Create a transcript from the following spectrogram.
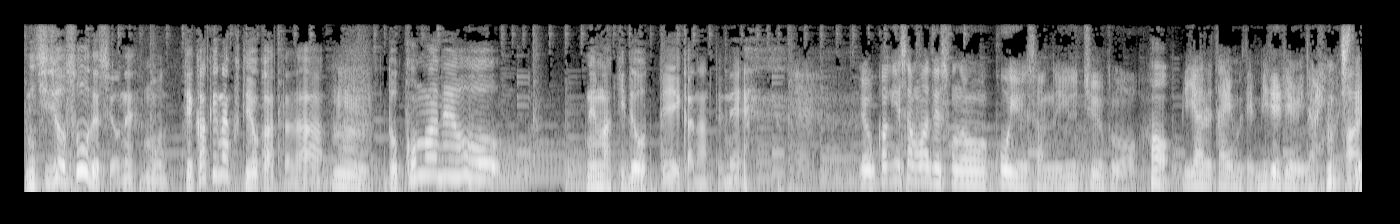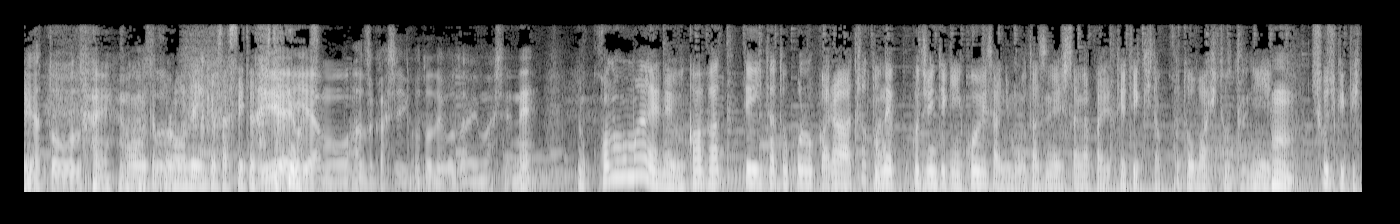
日常そうですよね。もう出かけなくてよかったらうん。どこまでを寝巻きでおってええかなんてねでおかげさまでそのこういうさんの YouTube をはリアルタイムで見れるようになりましあありてがとうございます。ところお勉強させていただいいております。やいやもう恥ずかしいことでございましてね。この前ね伺っていたところからちょっとね、個人的に小遊さんにもお尋ねした中で出てきた言葉一つに、うん、正直びっ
